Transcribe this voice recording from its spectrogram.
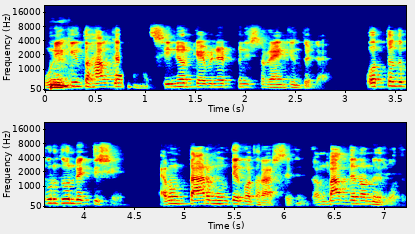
উনি কিন্তু হালকা সিনিয়র ক্যাবিনেট মিনিস্টার র্যাঙ্ক কিন্তু এটা। অত্যন্ত গুরুত্বপূর্ণ ব্যক্তি সে এবং তার মুখ দিয়ে কথাটা আসছে কিন্তু আমি বাদ দেন অন্যদের কথা।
